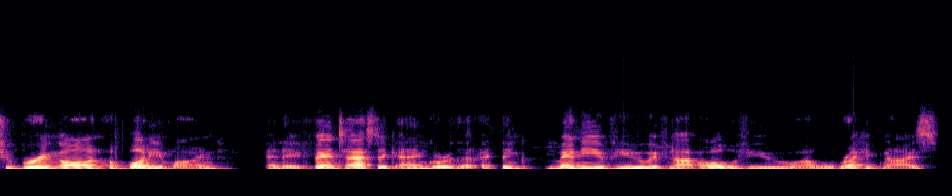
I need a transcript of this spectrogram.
to bring on a buddy of mine and a fantastic angler that I think many of you, if not all of you, uh, will recognize.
